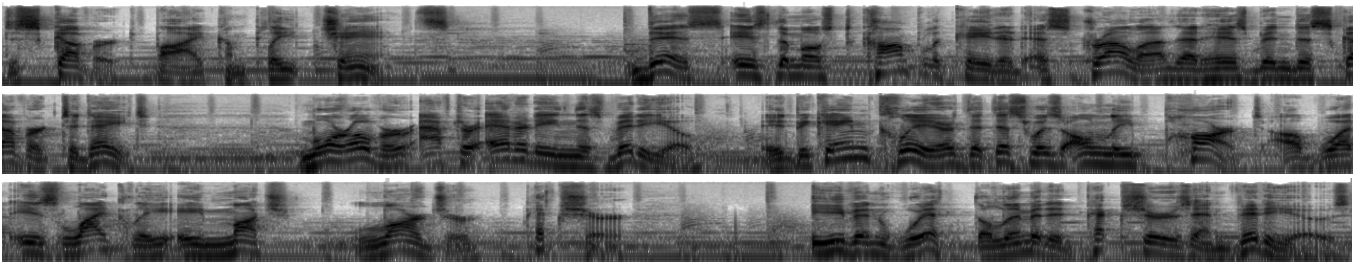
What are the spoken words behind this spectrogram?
discovered by complete chance. This is the most complicated Estrella that has been discovered to date. Moreover, after editing this video, it became clear that this was only part of what is likely a much larger picture. Even with the limited pictures and videos,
